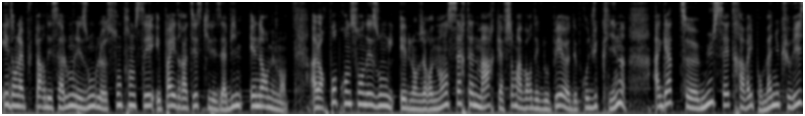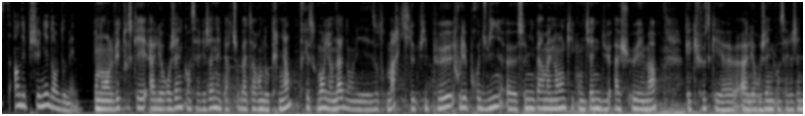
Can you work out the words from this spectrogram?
Et dans la plupart des salons, les ongles sont poncés et pas hydratés, ce qui les abîme énormément. Alors pour prendre soin des ongles et de l'environnement, certaines marques affirment avoir développé des produits clean. Agathe Musset travaille pour Manucuriste, un des pionniers dans le domaine. On a enlevé tout ce qui est allérogène, cancérigène et perturbateurs endocriniens. Très souvent, il y en a dans les autres marques. Depuis peu, tous les produits euh, semi-permanents qui contiennent du HEMA, quelque chose qui est euh, allérogène, cancérigène,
